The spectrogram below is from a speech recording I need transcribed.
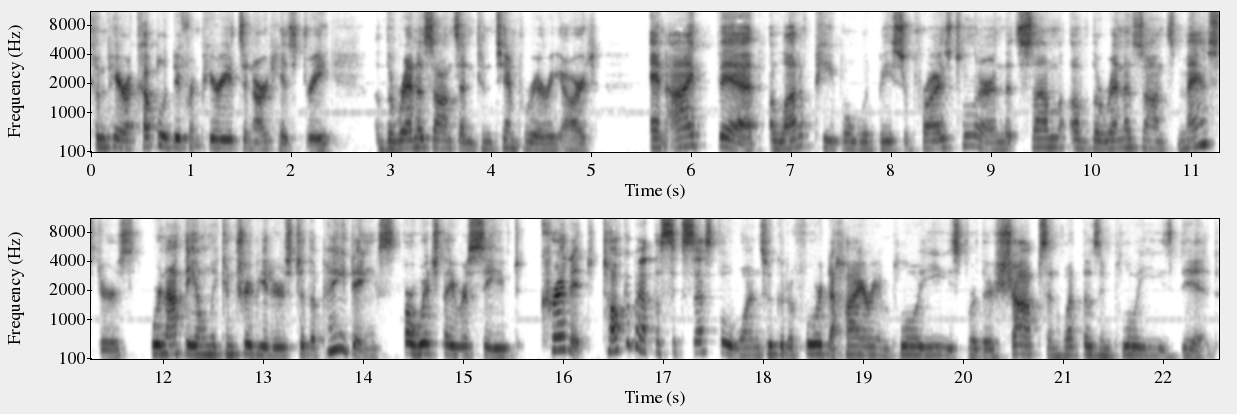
compare a couple of different periods in art history the Renaissance and contemporary art. And I bet a lot of people would be surprised to learn that some of the Renaissance masters were not the only contributors to the paintings for which they received credit. Talk about the successful ones who could afford to hire employees for their shops and what those employees did.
